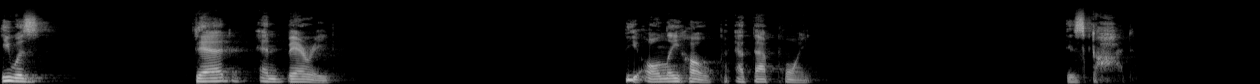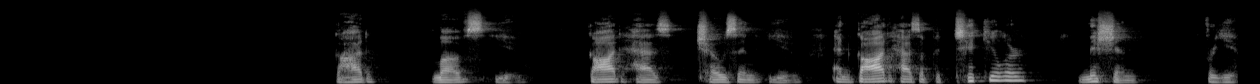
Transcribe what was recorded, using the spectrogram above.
He was dead and buried. The only hope at that point is God. God loves you. God has chosen you. And God has a particular mission for you.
